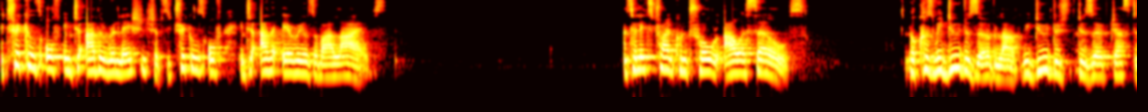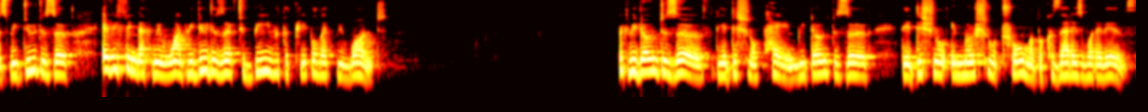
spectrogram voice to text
It trickles off into other relationships, it trickles off into other areas of our lives. And so let's try and control ourselves because we do deserve love, we do des- deserve justice, we do deserve everything that we want, we do deserve to be with the people that we want. But we don't deserve the additional pain. We don't deserve the additional emotional trauma because that is what it is.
